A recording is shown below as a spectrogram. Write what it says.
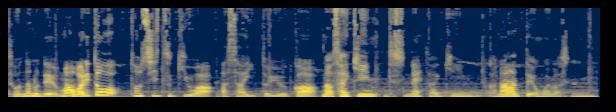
そうなのでまあ割と年月は浅いというかまあ最近ですね。最近かなって思います。うん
